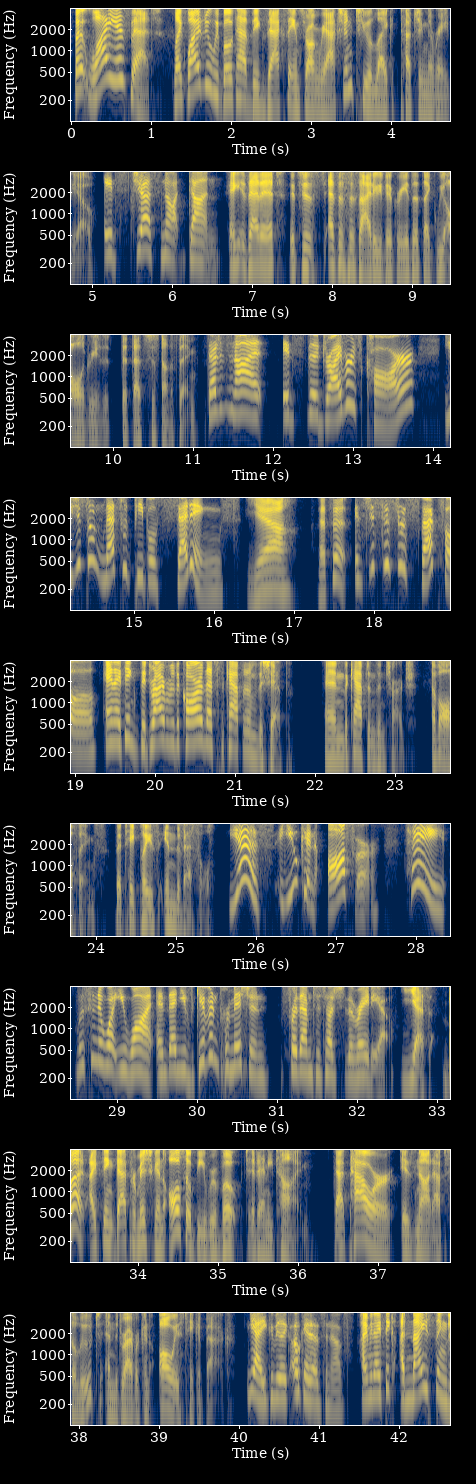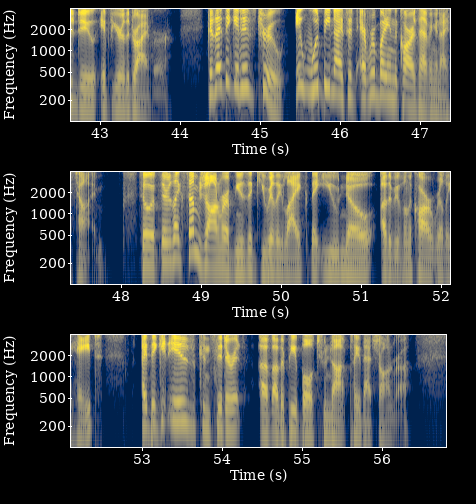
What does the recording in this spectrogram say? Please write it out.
But why is that? Like, why do we both have the exact same strong reaction to like touching the radio? it's just not done Is that it? It's just as a society we've agreed that like we all agreed that, that that's just not a thing. that is not it's the driver's car you just don't mess with people's settings Yeah, that's it. it's just disrespectful And I think the driver of the car, that's the captain of the ship. And the captain's in charge of all things that take place in the vessel. Yes, you can offer, hey, listen to what you want. And then you've given permission for them to touch the radio. Yes, but I think that permission can also be revoked at any time. That power is not absolute, and the driver can always take it back. Yeah, you can be like, okay, that's enough. I mean, I think a nice thing to do if you're the driver, because I think it is true, it would be nice if everybody in the car is having a nice time. So if there's like some genre of music you really like that you know other people in the car really hate, I think it is considerate of other people to not play that genre.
